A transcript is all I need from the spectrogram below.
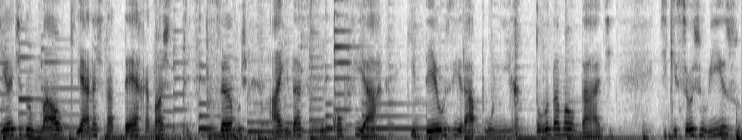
diante do mal que há nesta terra, nós precisamos ainda assim confiar que Deus irá punir toda a maldade, de que seu juízo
